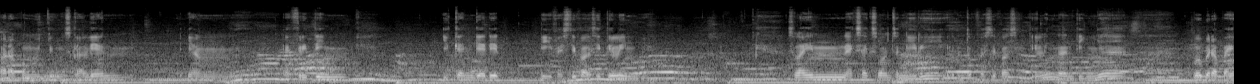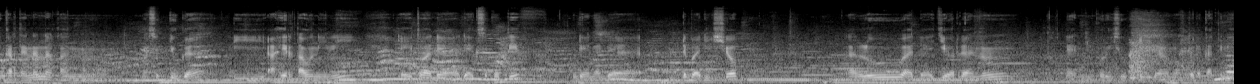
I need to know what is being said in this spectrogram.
para pengunjung sekalian yang everything you can get it di Festival Citylink. Selain XX1 sendiri, untuk Festival Citylink nantinya beberapa yang tenan akan masuk juga di akhir tahun ini, yaitu ada The Eksekutif, kemudian ada The Body Shop, lalu ada Giordano, dan Puri Suki dalam waktu dekat ini,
